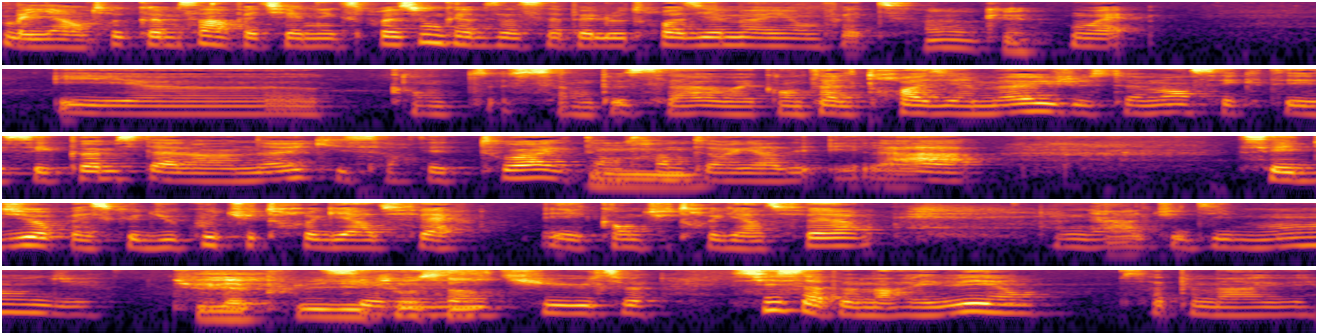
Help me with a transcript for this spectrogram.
Mais il y a un truc comme ça en fait il y a une expression comme ça ça s'appelle le troisième œil en fait Ah ok. Ouais. Et euh, quand c'est un peu ça, ouais. Quand t'as le troisième œil, justement, c'est que c'est comme si t'avais un œil qui sortait de toi et que t'es en train de te regarder. Et là, c'est dur parce que du coup, tu te regardes faire. Et quand tu te regardes faire, en général, tu te dis, mon Dieu, Tu l'as plus du tout ça ridicule. vois. Si, ça peut m'arriver, hein. Ça peut m'arriver.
